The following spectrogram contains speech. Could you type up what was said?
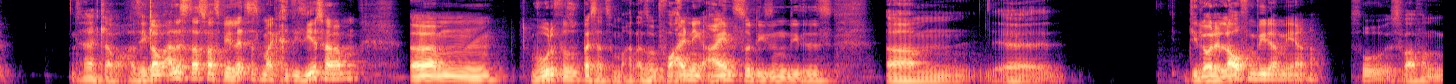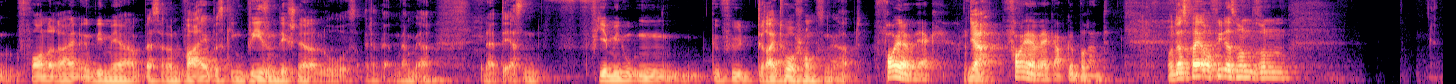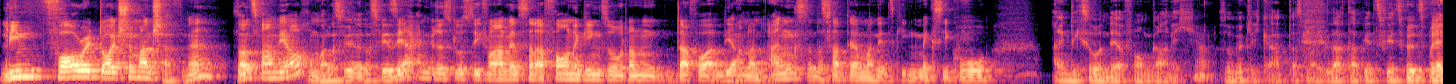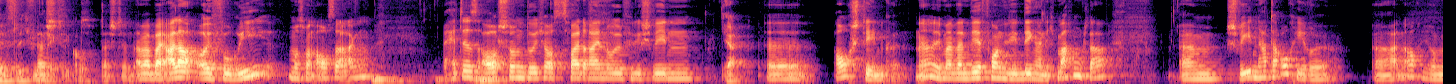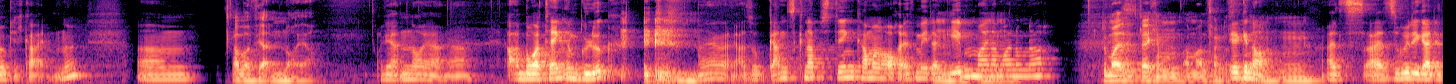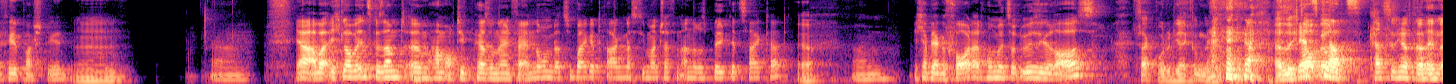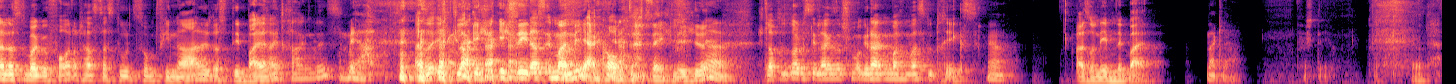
Ja, ich glaube auch. Also ich glaube, alles das, was wir letztes Mal kritisiert haben, ähm, wurde versucht besser zu machen. Also vor allen Dingen eins, so diesen, dieses, ähm, äh, die Leute laufen wieder mehr. So, es war von vornherein irgendwie mehr besseren Vibe, es ging wesentlich schneller los. Alter, wir haben ja innerhalb der ersten vier Minuten gefühlt drei Torchancen gehabt. Feuerwerk. Ja, Feuerwerk abgebrannt. und das war ja auch wieder so ein, so ein Lean-Forward deutsche Mannschaft. Ne? Sonst waren wir auch immer, dass wir, dass wir sehr angriffslustig waren. Wenn es dann nach vorne ging, so, dann davor hatten die anderen Angst. Und das hat der Mann jetzt gegen Mexiko eigentlich so in der Form gar nicht so wirklich gehabt, dass man gesagt hat, jetzt, jetzt wird es brenzlig für Das Mexiko. stimmt. Das stimmt. Aber bei aller Euphorie muss man auch sagen, hätte es auch schon durchaus 2-3-0 für die Schweden Ja, äh, auch stehen können. Ne? Ich meine, wenn wir vorne die Dinger nicht machen, klar. Ähm, Schweden hatte auch ihre, äh, hatten auch ihre Möglichkeiten. Ne? Ähm, aber wir hatten Neuer. Wir hatten neuer, ja. Aber Boateng im Glück, also ganz knappes Ding, kann man auch Elfmeter geben, meiner Meinung nach. Du meinst jetzt gleich am, am Anfang. des Ja, genau. Mhm. Als, als Rüdiger den Fehlpass spielt. Mhm. Ähm, ja, aber ich glaube, insgesamt ähm, haben auch die personellen Veränderungen dazu beigetragen, dass die Mannschaft ein anderes Bild gezeigt hat. Ja. Ähm, ich habe ja gefordert, Hummels und Özil raus. Zack, wurde direkt umgesetzt. Also ich glaube, klappt's. kannst du dich noch daran erinnern, dass du mal gefordert hast, dass du zum Finale das, den Ball reintragen willst? Ja, Also ich glaube, ich, ich sehe das immer näher kommen tatsächlich. Ne? Ja. Ich glaube, du solltest dir langsam schon mal Gedanken machen, was du trägst. ja, Also neben dem Ball. na klar. Verstehe.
